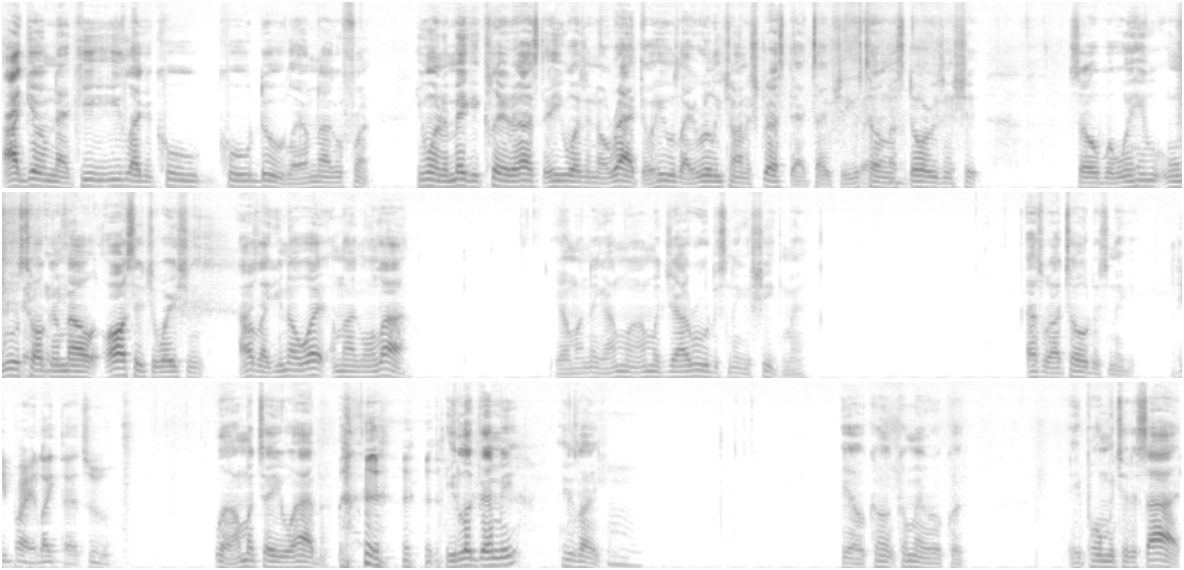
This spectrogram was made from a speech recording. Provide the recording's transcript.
I give him that. He, he's like a cool cool dude. Like I'm not gonna front. He wanted to make it clear to us that he wasn't no rat though. He was like really trying to stress that type shit. He was telling us stories and shit. So, but when he when we was talking about our situation, I was like, you know what? I'm not gonna lie. Yo, my nigga, I'm a, I'm a Ja Rule this nigga Sheek, man. That's what I told this nigga. He probably liked that too. Well, I'm gonna tell you what happened. He looked at me. He was like, hmm. "Yo, come come here real quick." He pulled me to the side.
